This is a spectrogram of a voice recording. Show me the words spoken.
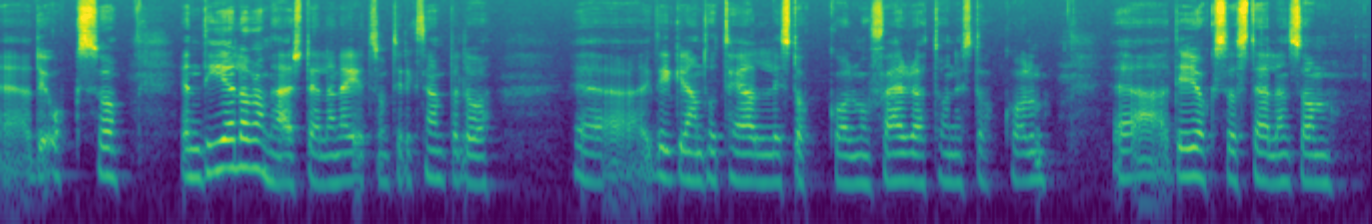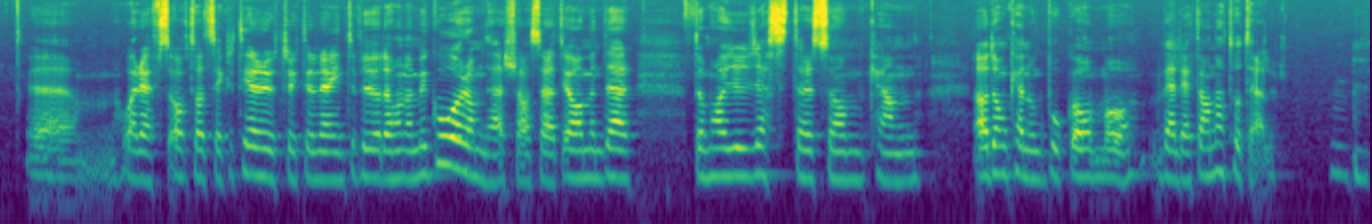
Eh, det är också en del av de här ställena, som till exempel då det är Grand Hotel i Stockholm och Sheraton i Stockholm. Eh, det är också ställen som HRFs eh, avtalssekreterare uttryckte när jag intervjuade honom igår om det här, sa så att ja men där, de har ju gäster som kan, ja de kan nog boka om och välja ett annat hotell. Mm.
